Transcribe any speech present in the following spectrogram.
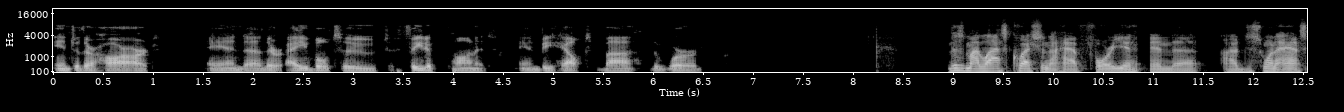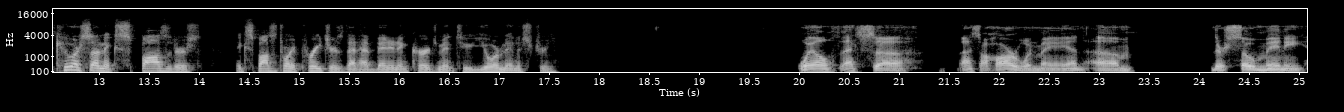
into their heart, and uh, they're able to to feed upon it and be helped by the word. This is my last question I have for you, and uh, I just want to ask who are some expositors, expository preachers that have been an encouragement to your ministry? Well, that's uh that's a hard one, man. Um there's so many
